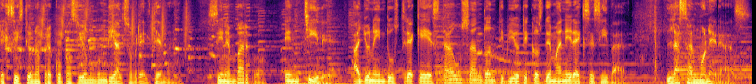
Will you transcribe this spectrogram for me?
Existe una preocupación mundial sobre el tema. Sin embargo, en Chile hay una industria que está usando antibióticos de manera excesiva. Las salmoneras.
